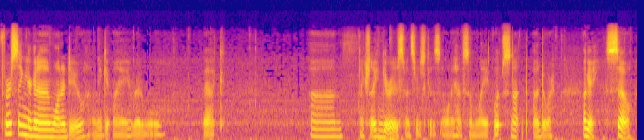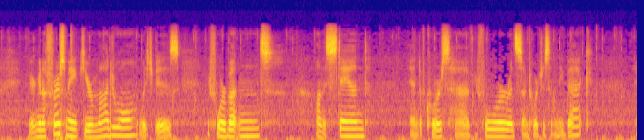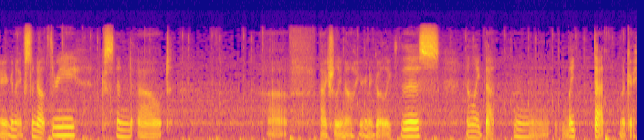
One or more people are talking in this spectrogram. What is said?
first thing you're gonna want to do, let me get my red wool back. Um, actually, I can get rid of dispensers because I want to have some light. Whoops, not a door. Okay, so you're gonna first make your module, which is your four buttons on the stand, and of course have your four redstone torches in the back. And you're gonna extend out three, extend out Actually, no. You're gonna go like this and like that. Mm, like that. Okay.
